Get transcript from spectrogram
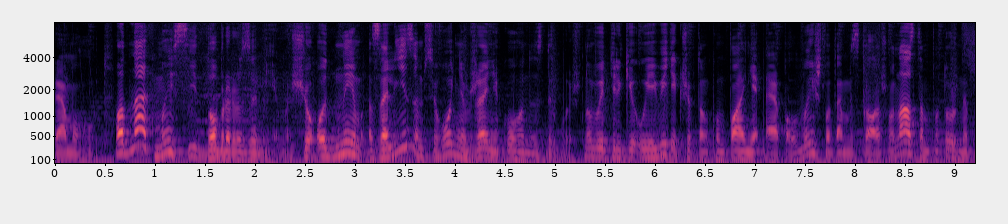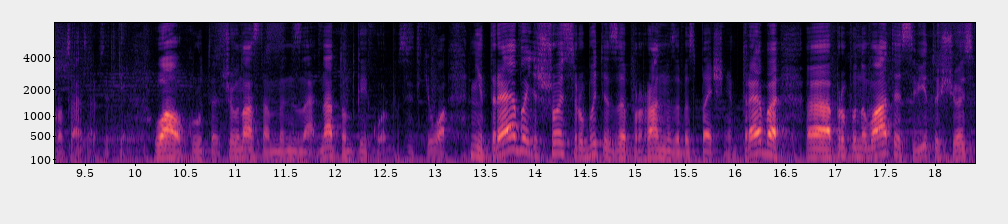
прямо гуд. Однак ми всі добре розуміємо, що одним залізом сьогодні вже нікого не здивуєш. Ну ви тільки уявіть, якщо б там компанія Apple вийшла там і сказала, що у нас там потужний процесор. Всі такі вау, круто, що у нас там не знаю, надтонкий корпус. Всі такі вау. Ні, треба щось робити з програмним забезпеченням. Треба е, пропонувати світу щось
